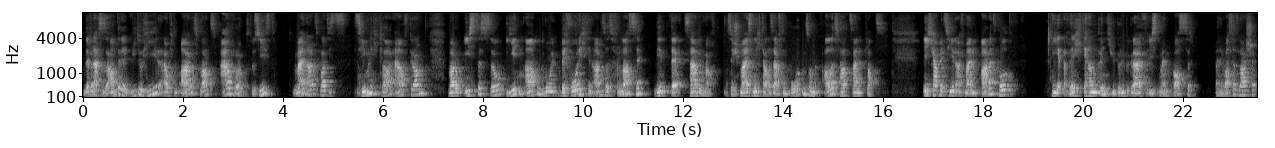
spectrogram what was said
und eben auch das andere, wie du hier auf dem Arbeitsplatz aufräumst. Du siehst, mein Arbeitsplatz ist ziemlich klar aufgeräumt. Warum ist das so? Jeden Abend, wo, bevor ich den Arbeitsplatz verlasse, wird der sauber gemacht. Also ich schmeiße nicht alles auf den Boden, sondern alles hat seinen Platz. Ich habe jetzt hier auf meinem Arbeitspult, hier rechte Hand, wenn ich über übergreife, ist mein Wasser, meine Wasserflasche.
